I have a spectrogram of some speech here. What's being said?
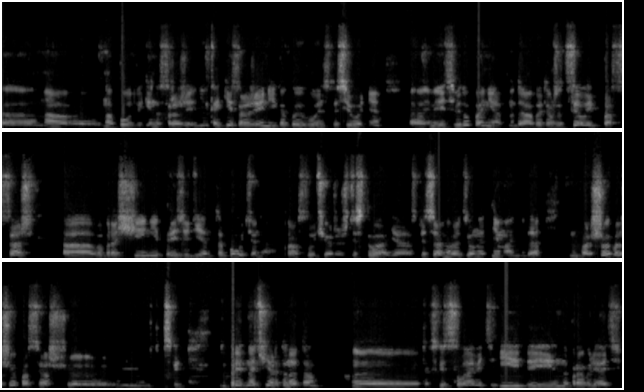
Э, на, на подвиги, на сражения. Какие сражения и какое воинство сегодня э, имеется в виду, понятно. Да, об этом же целый пассаж э, в обращении президента Путина по случаю Рождества. Я специально обратил на это внимание. Да? Большой-большой пассаж, э, так сказать, предначертано там, э, так сказать, славить и, и направлять,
